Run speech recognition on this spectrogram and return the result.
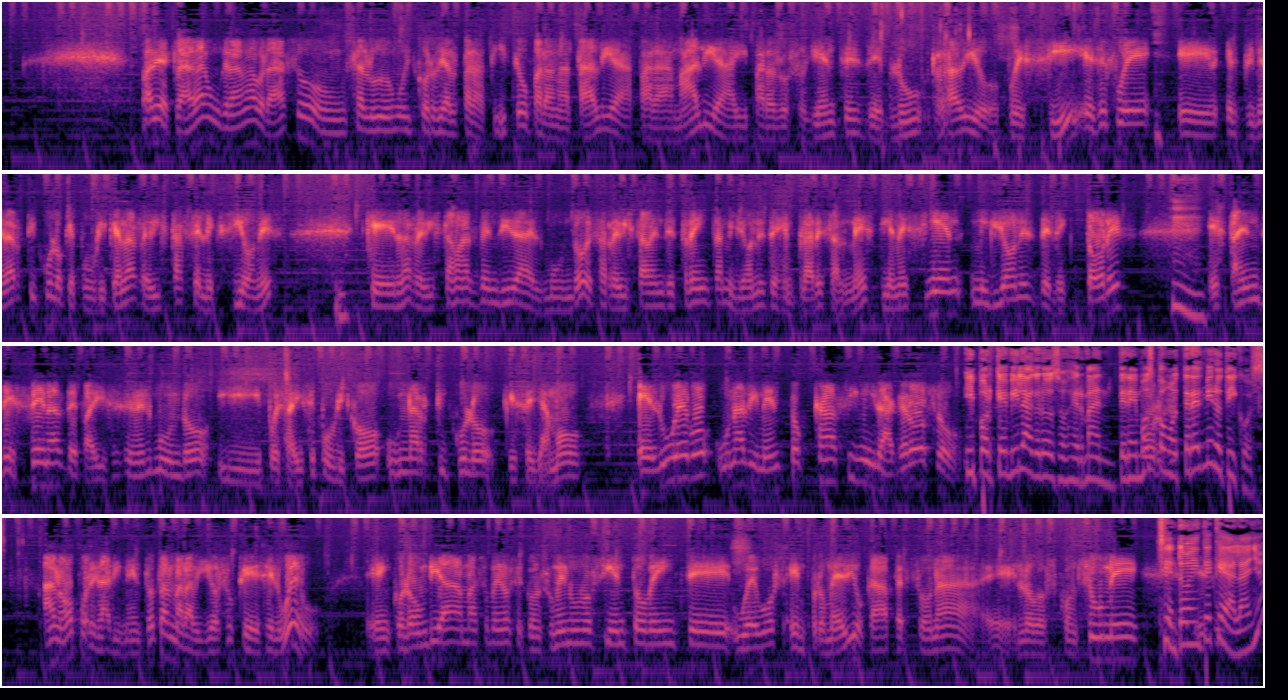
María Clara, un gran abrazo, un saludo muy cordial para Tito, para Natalia, para Amalia y para los oyentes de Blue Radio. Pues sí, ese fue eh, el primer artículo que publiqué en la revista Selecciones, que es la revista más vendida del mundo. Esa revista vende 30 millones de ejemplares al mes, tiene 100 millones de lectores está en decenas de países en el mundo y pues ahí se publicó un artículo que se llamó El huevo, un alimento casi milagroso. ¿Y por qué milagroso, Germán? Tenemos Por- como tres minuticos. Ah, no, por el alimento tan maravilloso que es el huevo. En Colombia más o menos se consumen unos 120 huevos en promedio, cada persona eh, los consume. ¿120 Es qué al año?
